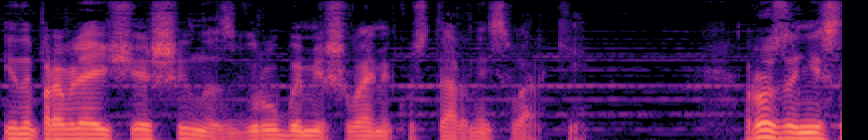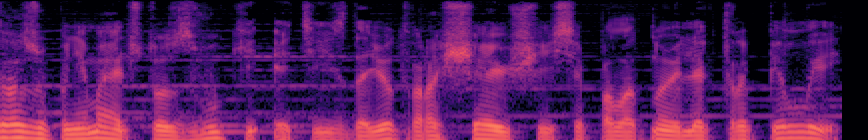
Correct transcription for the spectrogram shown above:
и направляющая шина с грубыми швами кустарной сварки. Роза не сразу понимает, что звуки эти издает вращающееся полотно электропилы,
